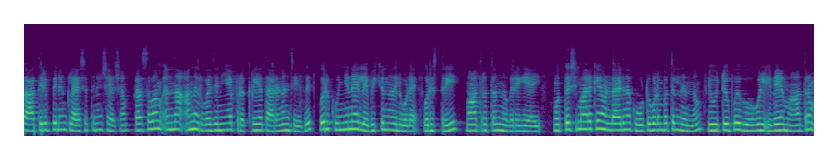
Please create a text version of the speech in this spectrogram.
കാത്തിരിപ്പിനും ക്ലേശത്തിനും ശേഷം പ്രസവം എന്ന അനിർവചനീയ പ്രക്രിയ തരണം ചെയ്ത് ഒരു കുഞ്ഞിനെ ലഭിക്കുന്നതിലൂടെ ഒരു സ്ത്രീ മാതൃത്വം നുകരുകയായി. മുത്തശ്ശിമാരൊക്കെ ഉണ്ടായിരുന്ന കൂട്ടുകുടുംബത്തിൽ നിന്നും യൂട്യൂബ് ഗൂഗിൾ ഇവയെ മാത്രം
